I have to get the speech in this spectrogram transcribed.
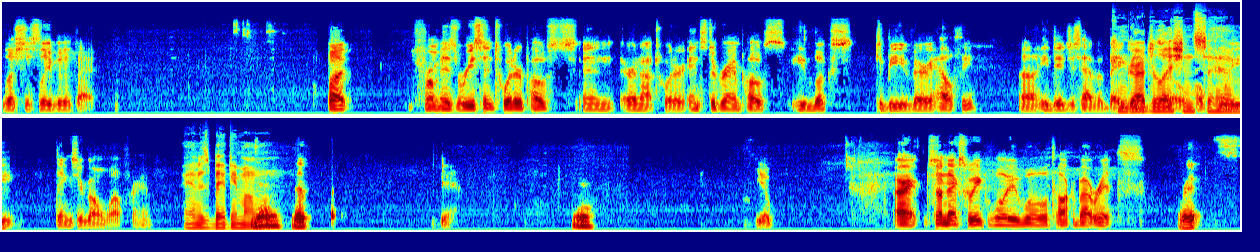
let's just leave it at that. But from his recent Twitter posts and or not Twitter, Instagram posts, he looks to be very healthy. Uh, he did just have a baby. Congratulations so to him. Things are going well for him. And his baby mama. Yeah, yep. All right. So next week we will talk about Rittz. Ritz.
